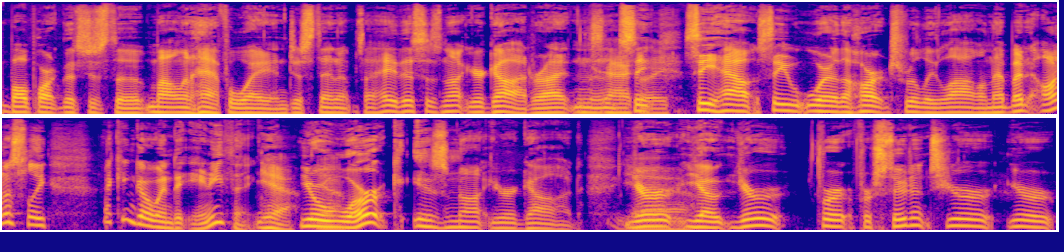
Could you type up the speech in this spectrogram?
ballpark that's just a mile and a half away, and just stand up and say, "Hey, this is not your God," right? And Exactly. see see how see where the hearts really lie on that. But honestly, I can go into anything. Yeah, your yeah. work is not your God. Your Yeah. you know your for for students, your your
